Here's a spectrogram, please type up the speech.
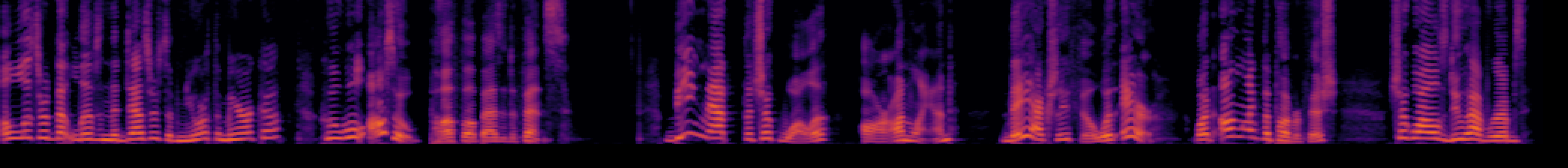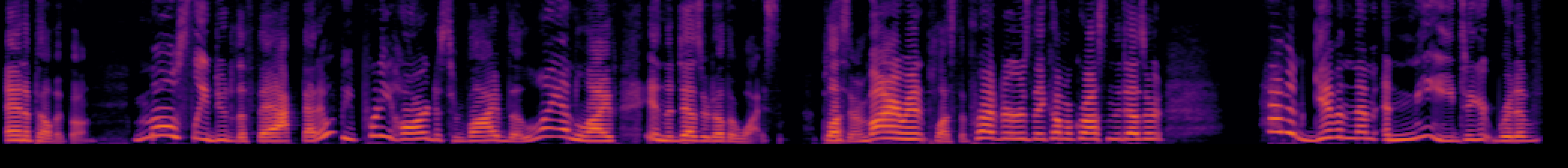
a lizard that lives in the deserts of North America who will also puff up as a defense. Being that the chuckwalla are on land, they actually fill with air. But unlike the pufferfish, chuckwallas do have ribs and a pelvic bone. Mostly due to the fact that it would be pretty hard to survive the land life in the desert otherwise. Plus their environment, plus the predators they come across in the desert, haven't given them a need to get rid of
